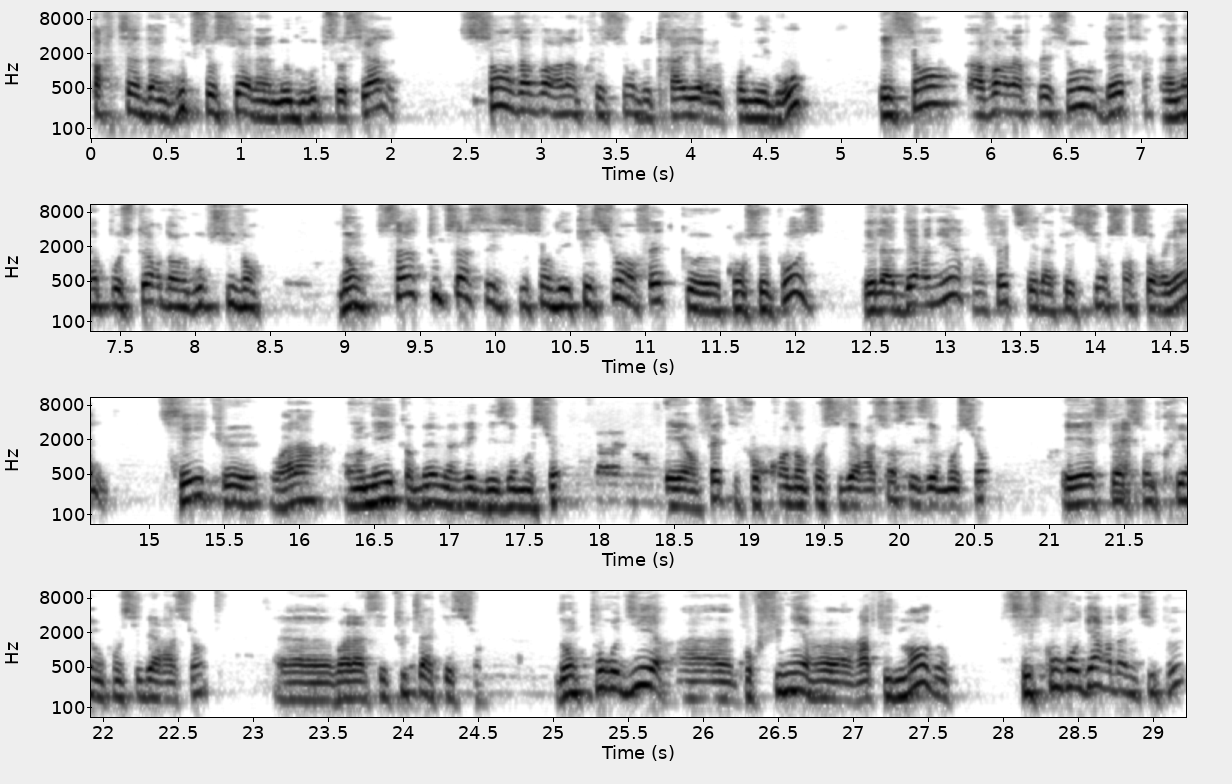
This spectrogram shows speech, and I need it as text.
partir d'un groupe social à un autre groupe social sans avoir l'impression de trahir le premier groupe et sans avoir l'impression d'être un imposteur dans le groupe suivant. Donc ça, tout ça, ce sont des questions en fait qu'on se pose. Et la dernière, en fait, c'est la question sensorielle. C'est que voilà, on est quand même avec des émotions. Et en fait, il faut prendre en considération ces émotions. Et est-ce qu'elles sont prises en considération? Euh, Voilà, c'est toute la question. Donc pour dire, euh, pour finir euh, rapidement, c'est ce qu'on regarde un petit peu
